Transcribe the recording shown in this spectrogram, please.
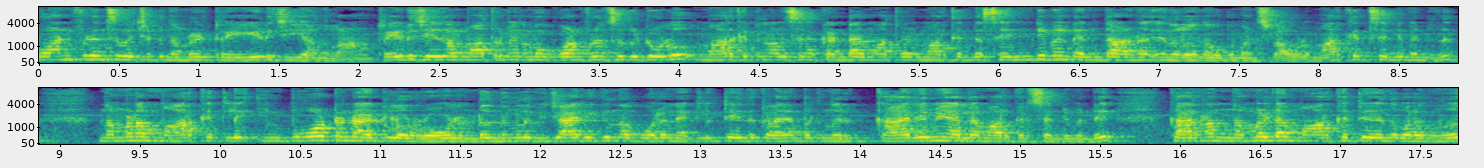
കോൺഫിഡൻസ് വെച്ചിട്ട് നമ്മൾ ട്രേഡ് ചെയ്യുക എന്നുള്ളതാണ്. ട്രേഡ് ചെയ്താൽ മാത്രമേ നമുക്ക് കോൺഫിഡൻസ് കിട്ടുള്ളൂ മാർക്കറ്റ് അനാലിസിനെ കണ്ടാൽ മാത്രമേ മാർക്കറ്റിന്റെ സെന്റിമെന്റ് എന്താണ് എന്നുള്ളത് നമുക്ക് മനസ്സിലാവുള്ളൂ. മാർക്കറ്റ് സെന്റിമെന്റിന് നമ്മുടെ മാർക്കറ്റിൽ ഇമ്പോർട്ടന്റ് ആയിട്ടുള്ള റോൾ ഉണ്ട്. നിങ്ങൾ വിചാരിക്കുന്ന പോലെ നെഗ്ലക്ട് ചെയ്ത് കളയാൻ പറ്റുന്ന ഒരു കാര്യമേ അല്ല മാർക്കറ്റ് സെന്റിമെന്റ് കാരണം നമ്മളുടെ മാർക്കറ്റ് എന്ന് പറയുന്നത്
